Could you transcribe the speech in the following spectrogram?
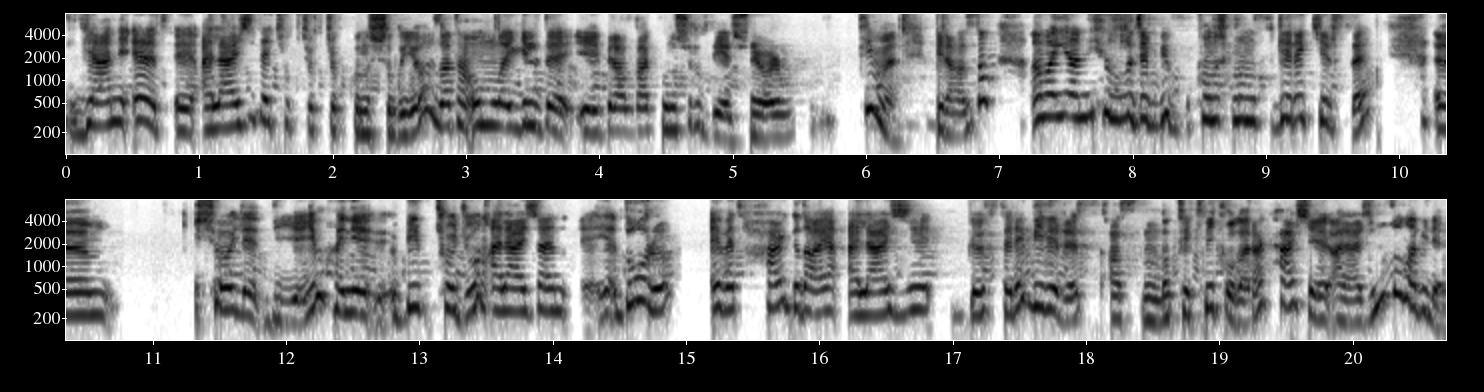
yani evet e, alerji de çok çok çok konuşuluyor. Zaten onunla ilgili de e, biraz daha konuşuruz diye düşünüyorum. Değil mi? Birazdan. Ama yani hızlıca bir konuşmamız gerekirse e, şöyle diyeyim. Hani bir çocuğun alerjen e, doğru Evet her gıdaya alerji gösterebiliriz aslında teknik olarak her şeye alerjimiz olabilir.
